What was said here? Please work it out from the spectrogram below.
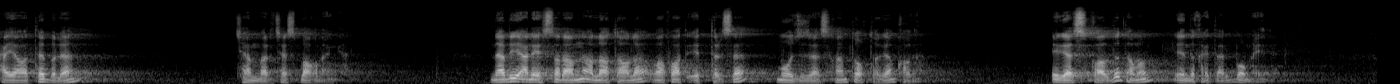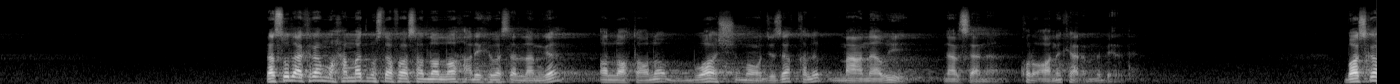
hayoti bilan chambarchas bog'langan. Nabiy alayhissalomni alloh taolo vafot ettirsa mo'jizasi ham to'xtagan qolgan. Egasi qoldi tamom endi qaytarib bo'lmaydi. Rasuli akram muhammad mustafa sollallohu alayhi vasallamga alloh taolo bosh mo'jiza qilib ma'naviy narsani qur'oni karimni berdi. Boshqa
